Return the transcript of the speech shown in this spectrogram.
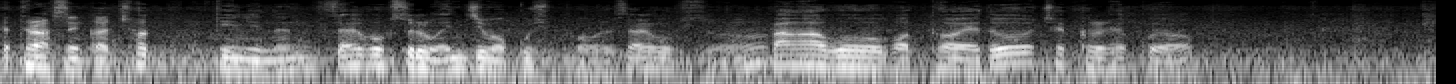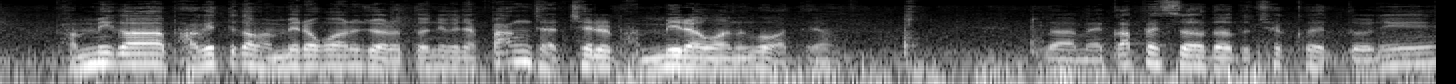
베트남 왔으니까 첫 끼니는 쌀국수를 왠지 먹고 싶어. 쌀국수. 빵하고 버터에도 체크를 했고요. 반미가 바게트가 반미라고 하는 줄 알았더니 그냥 빵 자체를 반미라고 하는 것 같아요. 그 다음에 카페 사다도 체크했더니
